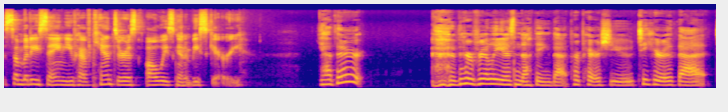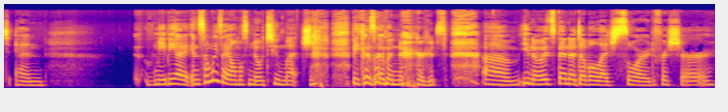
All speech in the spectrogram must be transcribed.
somebody saying you have cancer is always going to be scary. Yeah, there there really is nothing that prepares you to hear that and maybe I, in some ways, I almost know too much because I'm a nurse. Um, you know, it's been a double edged sword for sure.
